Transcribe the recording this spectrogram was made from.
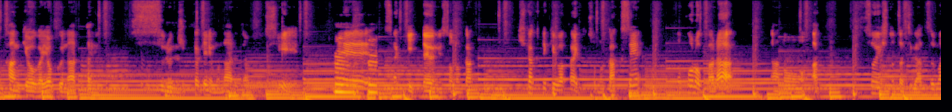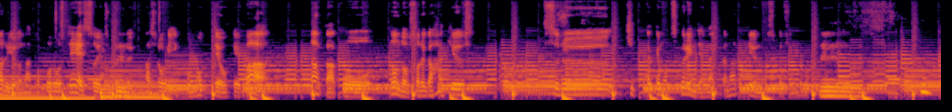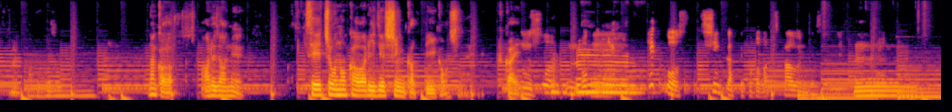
環境が良くなったりするきっかけにもなるだろうし、で、さっき言ったように、その学、比較的若い、その学生の頃から、あの、あそういう人たちが集まるようなところで、そういう自分の場所を一個持っておけば、なんかこう、どんどんそれが波及すするきっかけも作れるんじゃないかなっていうのを少し思う。うん。なるほどね。なんか、あれだね。成長の代わりで進化っていいかもしれないね。深い。うん、そう、う僕、ん結構進化って言葉使うんですよね。うーん。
